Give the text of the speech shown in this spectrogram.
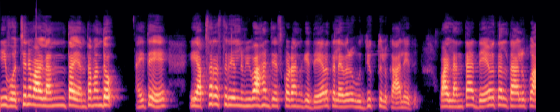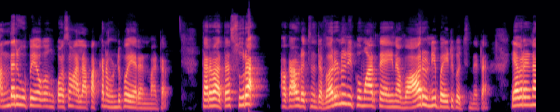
ఈ వచ్చిన వాళ్ళంతా ఎంతమందో. అయితే ఈ అప్సర స్త్రీలను వివాహం చేసుకోవడానికి దేవతలు ఎవరు? ఉద్యుక్తులు కాలేదు. వాళ్ళంతా దేవతల తాలూకు అందరి ఉపయోగం కోసం అలా పక్కన ఉండిపోయారనమాట. తర్వాత సుర ఒక ఆవిడ వచ్చిందట వరుణుని కుమార్తె అయిన వారుని బయటకు వచ్చిందట ఎవరైనా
